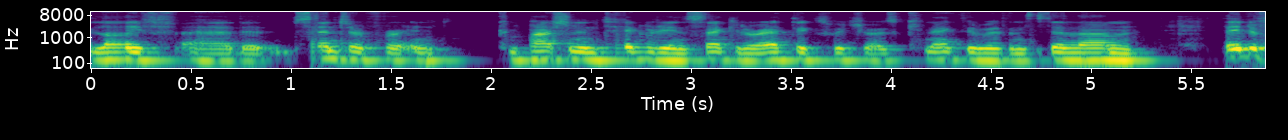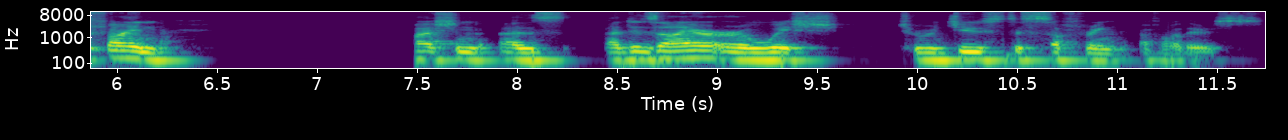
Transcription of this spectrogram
life, uh, the Center for in Compassion, Integrity, and Secular Ethics, which I was connected with and still am, they define compassion as a desire or a wish to reduce the suffering of others.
